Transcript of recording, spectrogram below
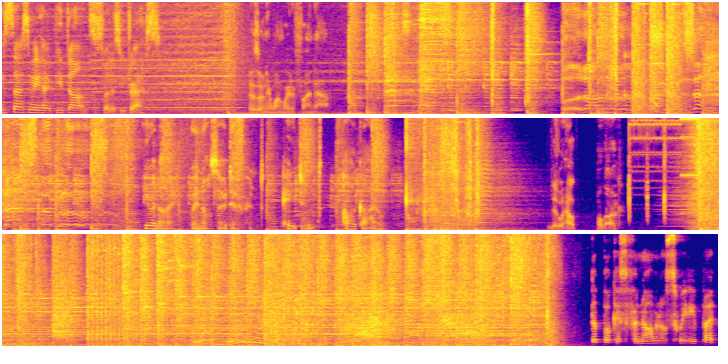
I certainly hope you dance as well as you dress. There's only one way to find out. You and I, we're not so different. Agent Argylle. Little help? Hold on. Phenomenal, sweetie, but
